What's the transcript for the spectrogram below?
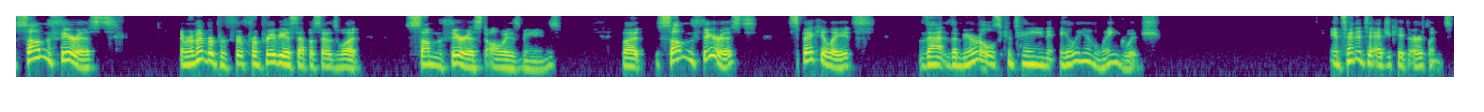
Some theorists, and remember pr- from previous episodes what some theorist always means, but some theorists speculates that the murals contain alien language intended to educate the earthlings.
